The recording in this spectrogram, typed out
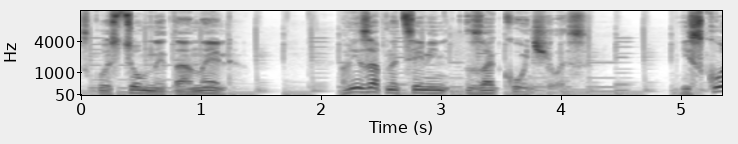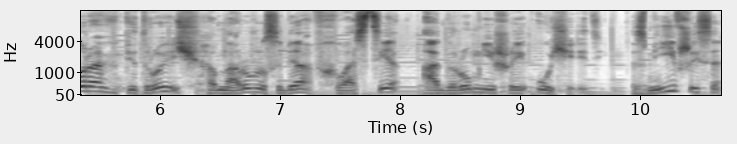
сквозь темный тоннель? Внезапно темень закончилась. И скоро Петрович обнаружил себя в хвосте огромнейшей очереди, змеившейся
